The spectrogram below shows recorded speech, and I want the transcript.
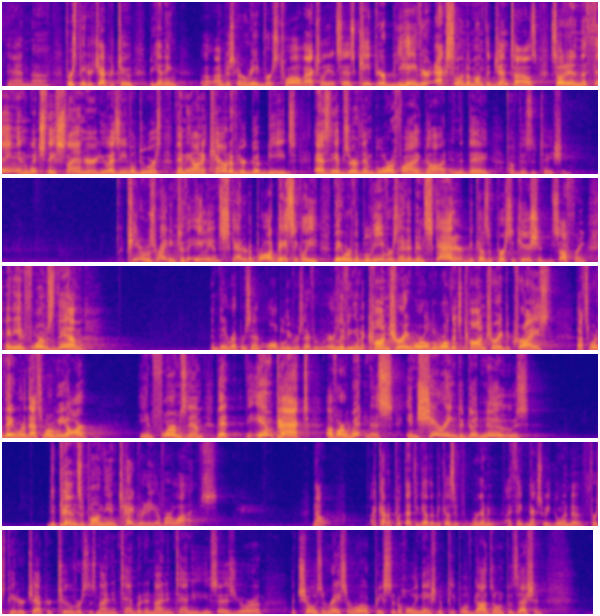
And uh, 1 Peter chapter 2, beginning, uh, I'm just going to read verse 12 actually. It says, Keep your behavior excellent among the Gentiles, so that in the thing in which they slander you as evildoers, they may, on account of your good deeds, as they observe them, glorify God in the day of visitation. Peter was writing to the aliens scattered abroad. Basically, they were the believers that had been scattered because of persecution and suffering. And he informs them, and they represent all believers everywhere, living in a contrary world, a world that's contrary to Christ. That's where they were, that's where we are. He informs them that the impact of our witness in sharing the good news depends upon the integrity of our lives. Now, I kind of put that together because if we're going to, I think next week, go into 1 Peter chapter 2, verses 9 and 10. But in 9 and 10, he, he says, You are a, a chosen race, a royal priesthood, a holy nation, a people of God's own possession,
